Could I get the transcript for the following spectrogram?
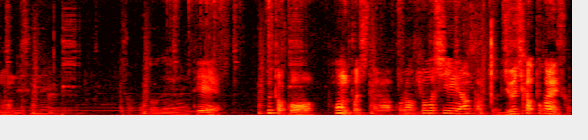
と思うんですよね。なるほどね。でふとこう本閉じたらこの表紙なんかちょっと十字架っぽくないですか？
